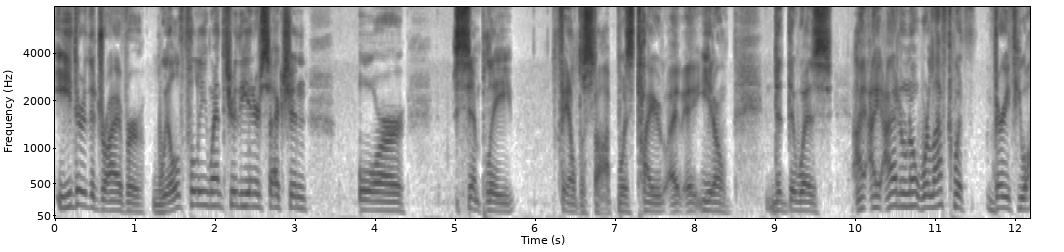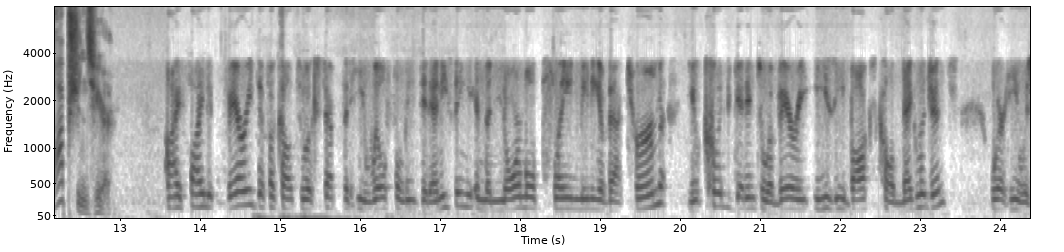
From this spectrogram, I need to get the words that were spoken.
either the driver willfully went through the intersection or simply failed to stop, was tired, uh, uh, you know, that there was, I, I, I don't know, we're left with very few options here. I find it very difficult to accept that he willfully did anything in the normal, plain meaning of that term. You could get into a very easy box called negligence, where he was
